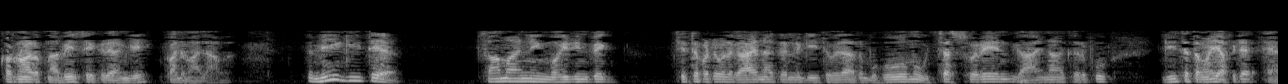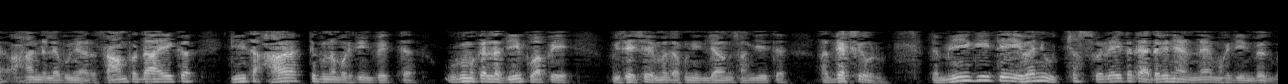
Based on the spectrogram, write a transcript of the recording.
කරුණාරත්න අබේසේකරයන්ගේ පදමාලාව. මේ ගීතය සාමාන්‍යයෙන් මොහිදින් බෙග් චිත්‍රපටවල ගායනා කරන ගීතවල අර බොහෝම උච්චස්වරයෙන් ගායනා කරපු ගීත තමයි අපිට අහන්න ලැබුණේ අර සාම්ප්‍රදායික ගීත ආරක් තිබුණ මොහිදින් බෙග්ට උරුම කළ දීපු අපේ විශේෂයෙන්ම දකුණු ඉන්දියානු සංගීත අධ්‍යක්ෂකවරු. දැන් මේ ගීතේ එවැනි උච්ච ස්වරයකට ඇදගෙන යන්නේ නැහැ මොහිදින් බෙග්ව.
